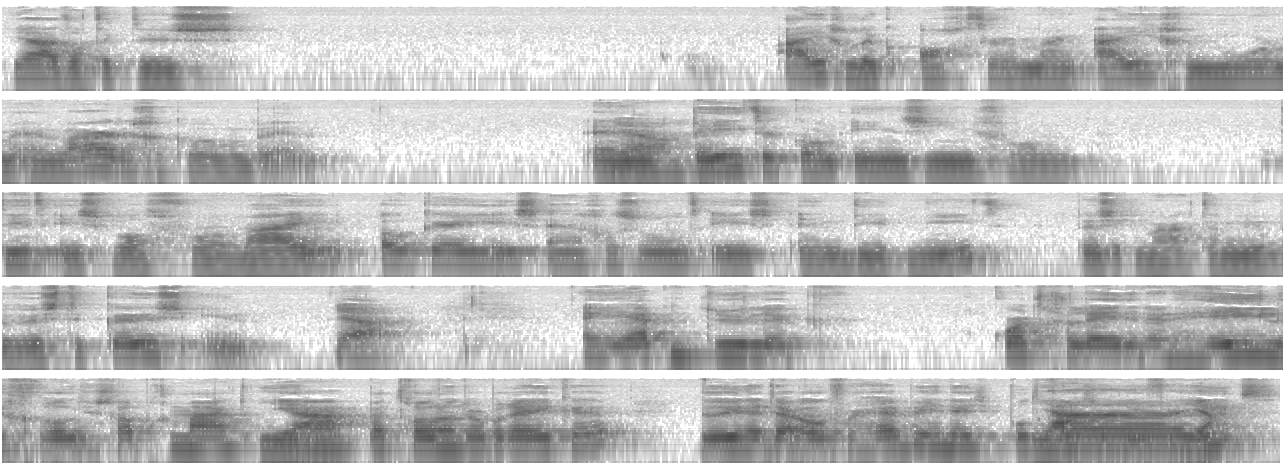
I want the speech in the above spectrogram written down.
Ja, dat ik dus eigenlijk achter mijn eigen normen en waarden gekomen ben. En Ja. beter kan inzien van dit is wat voor mij oké is en gezond is en dit niet. Dus ik maak daar nu bewuste keuze in. Ja. En je hebt natuurlijk kort geleden een hele grote stap gemaakt Ja. in patronen doorbreken. Wil je het daarover hebben in deze podcast Ja, of liever ja. niet?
